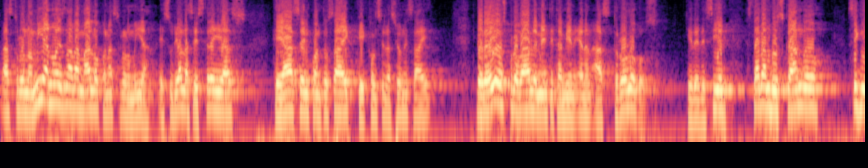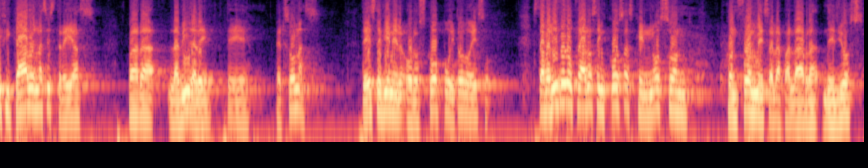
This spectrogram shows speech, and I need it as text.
astronomía no es nada malo con astronomía. Estudiar las estrellas, qué hacen, cuántos hay, qué constelaciones hay. Pero ellos probablemente también eran astrólogos. Quiere decir, estaban buscando significado en las estrellas para la vida de, personas. De este viene el horóscopo y todo eso. Estaban involucrados en cosas que no son conformes a la palabra de Dios.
